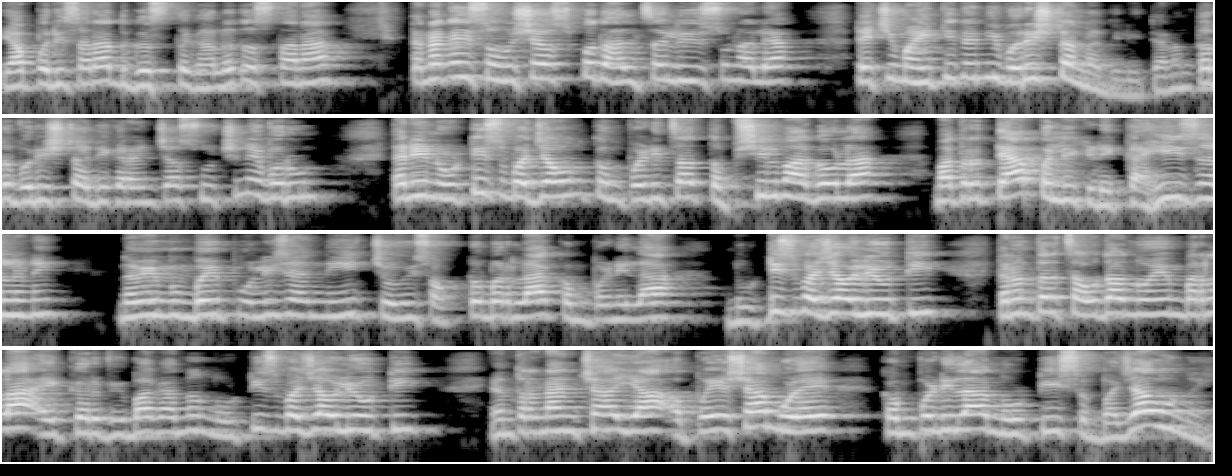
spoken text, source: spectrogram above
या परिसरात गस्त घालत असताना त्यांना काही संशयास्पद हालचाली दिसून आल्या. त्याची माहिती त्यांनी वरिष्ठांना दिली. त्यानंतर वरिष्ठ अधिकाऱ्यांच्या सूचनेवरून त्यांनी नोटीस बजावून कंपनीचा तपशील मागवला. मात्र त्या पलीकडे काहीही झालं नाही. नवी मुंबई पोलिसांनी चोवीस ऑक्टोबरला कंपनीला नोटीस बजावली होती. त्यानंतर चौदा नोव्हेंबरला आयकर विभागानं नोटीस बजावली होती. यंत्रणांच्या या अपयशामुळे कंपनीला नोटीस बजावूनही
